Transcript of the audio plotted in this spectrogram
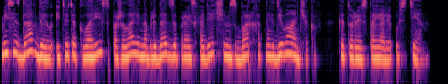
Миссис Давдейл и тетя Кларис пожелали наблюдать за происходящим с бархатных диванчиков, которые стояли у стен.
